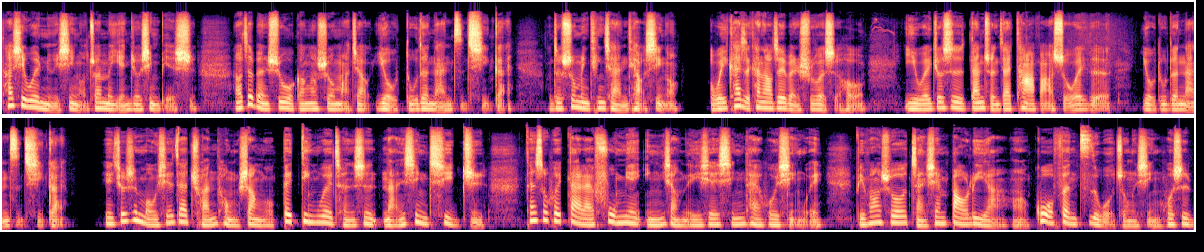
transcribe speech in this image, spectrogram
他是一位女性哦，专门研究性别史。然后这本书我刚刚说嘛，叫《有毒的男子气概》，我的书名听起来很挑衅哦。我一开始看到这本书的时候，以为就是单纯在挞伐所谓的有毒的男子气概。也就是某些在传统上哦被定位成是男性气质，但是会带来负面影响的一些心态或行为，比方说展现暴力啊啊过分自我中心或是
